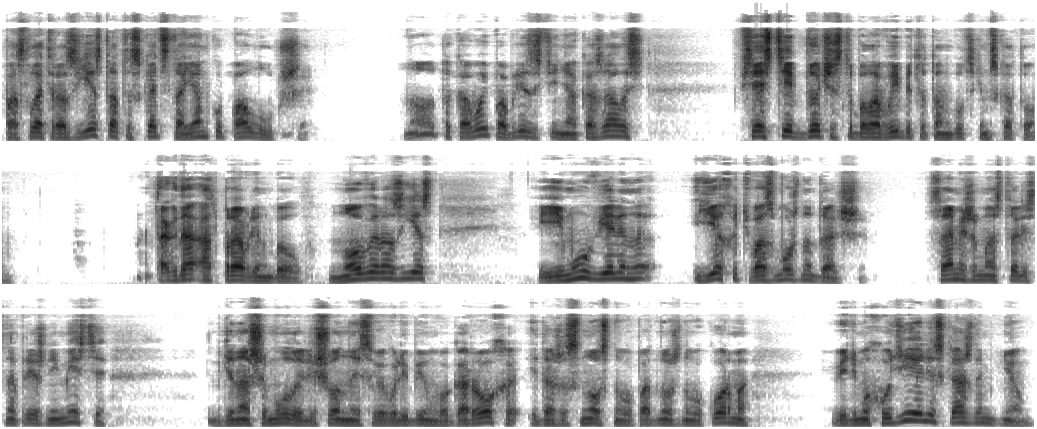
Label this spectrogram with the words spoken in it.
послать разъезд, отыскать стоянку получше. Но таковой поблизости не оказалось. Вся степь дочисто была выбита тангутским скотом. Тогда отправлен был новый разъезд, и ему велено ехать, возможно, дальше. Сами же мы остались на прежнем месте, где наши мулы, лишенные своего любимого гороха и даже сносного подножного корма, видимо, худели с каждым днем.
